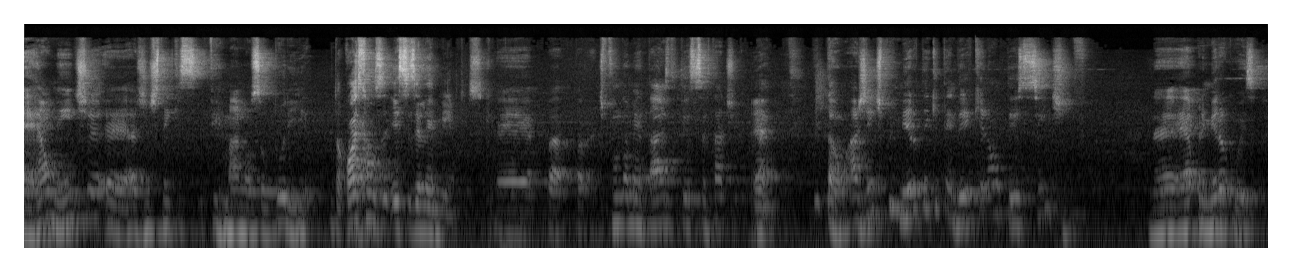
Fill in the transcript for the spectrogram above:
realmente é, a gente tem que firmar a nossa autoria Então, quais são esses elementos? é, pra- pra- fundamentais do texto dissertativo. É. né? Então, a gente primeiro tem que entender que ele é um texto científico. Né? É a primeira coisa.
